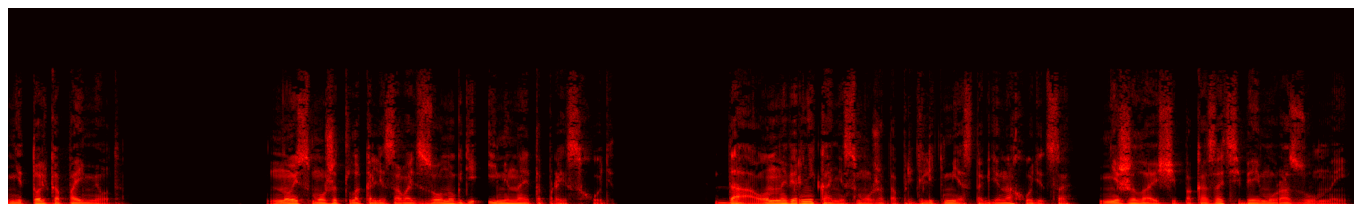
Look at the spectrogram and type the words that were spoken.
Не только поймет, но и сможет локализовать зону, где именно это происходит. Да, он наверняка не сможет определить место, где находится, не желающий показать себя ему разумный.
